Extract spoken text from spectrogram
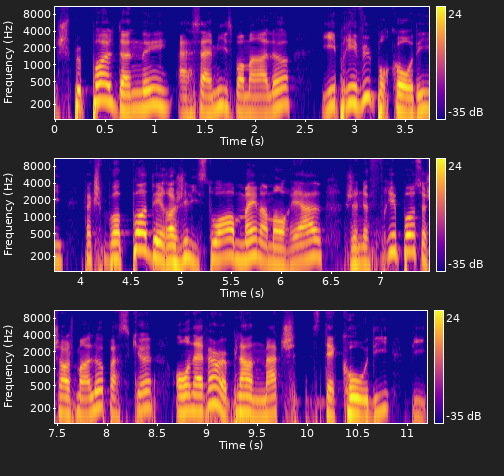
je peux pas le donner à Samy à ce moment-là, il est prévu pour Cody. Fait que je ne vais pas déroger l'histoire, même à Montréal. Je ne ferai pas ce changement-là parce que on avait un plan de match, c'était Cody, puis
